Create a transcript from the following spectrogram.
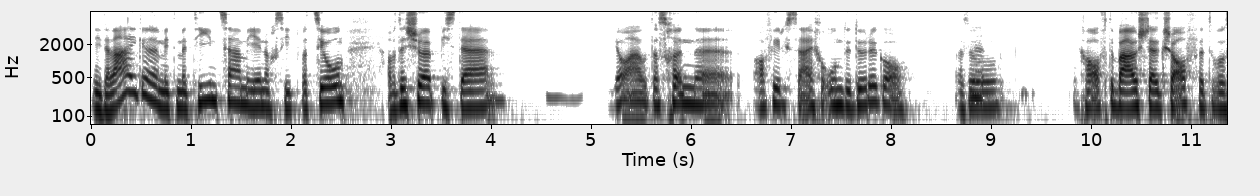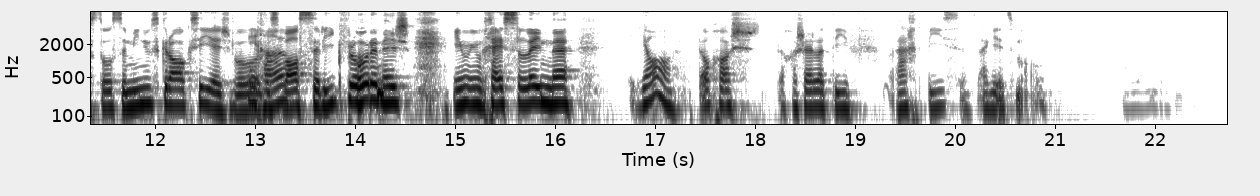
Nicht alleine, mit einem Team zusammen, je nach Situation. Aber das ist schon etwas, der, ja, auch das können, äh, Anführungszeichen, unten durchgehen. Also, ja. ich habe auf der Baustelle gearbeitet, wo es draussen Minusgrad war, wo ich das auch. Wasser eingefroren ist im, im Kessel. Innen. Ja, da kannst du kannst relativ recht beißen, sage ich jetzt mal. Auch in anderen Situationen.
